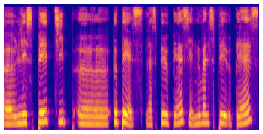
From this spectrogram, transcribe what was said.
les SP type EPS. La SP EPS, il y a une nouvelle SP EPS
